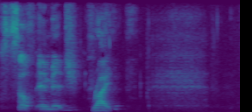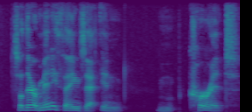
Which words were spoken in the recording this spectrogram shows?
self-image. Right. So there are many things that in current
